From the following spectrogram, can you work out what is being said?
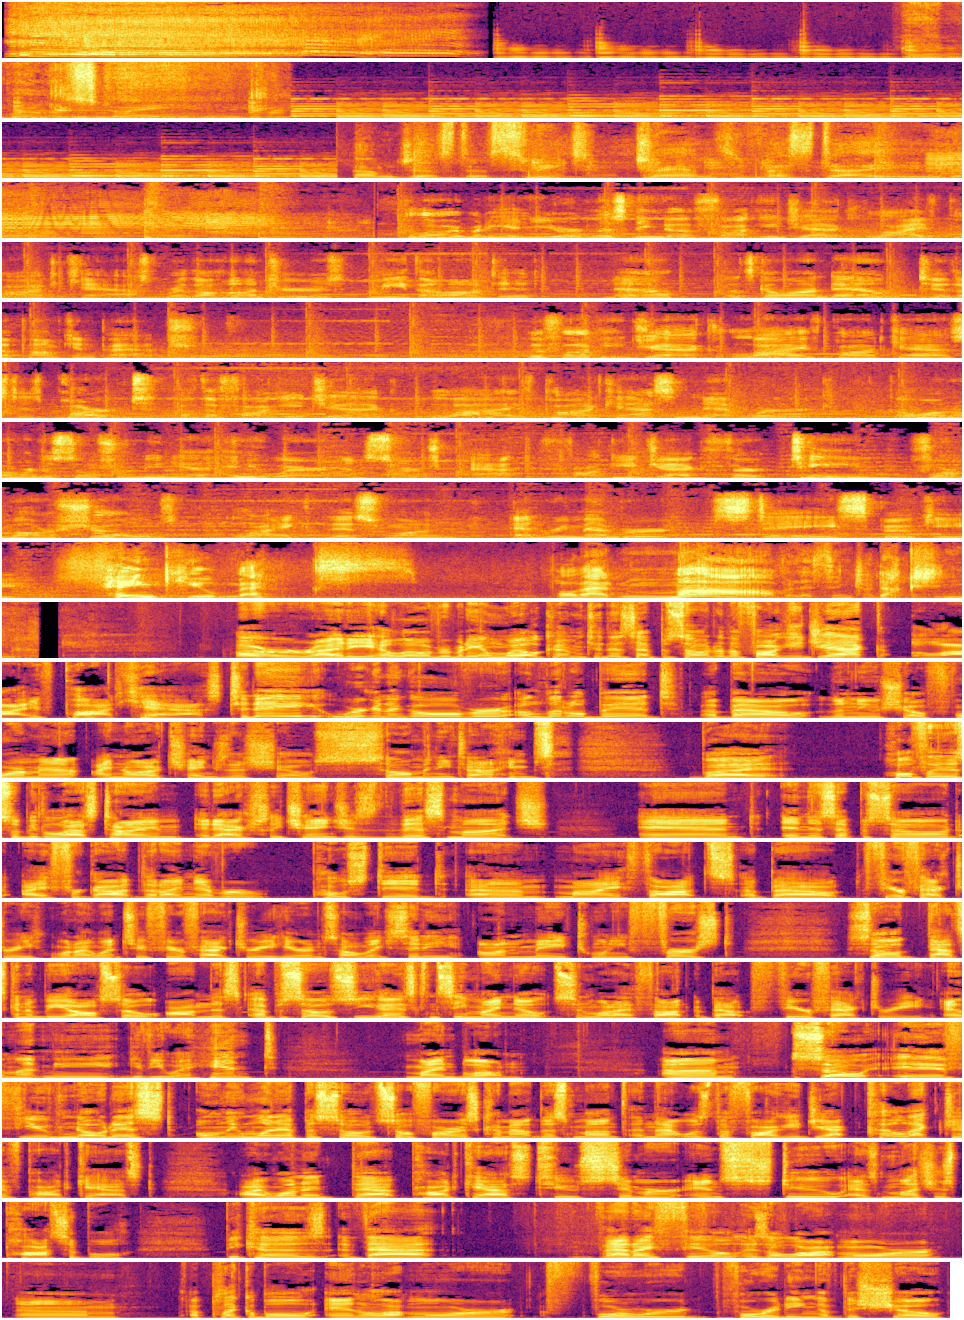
People are strange. I'm just a sweet transvestite. Hello, everybody, and you're listening to the Foggy Jack Live Podcast, where the haunters meet the haunted. Now, let's go on down to the pumpkin patch. The Foggy Jack Live Podcast is part of the Foggy Jack Live Podcast Network. Go on over to social media anywhere and search at Foggy Jack 13 for more shows like this one. And remember, stay spooky. Thank you, Max, for that marvelous introduction. Alrighty, hello everybody, and welcome to this episode of the Foggy Jack Live Podcast. Today we're gonna go over a little bit about the new show format. I know I've changed this show so many times, but hopefully this will be the last time it actually changes this much. And in this episode, I forgot that I never posted um, my thoughts about Fear Factory when I went to Fear Factory here in Salt Lake City on May 21st. So that's going to be also on this episode, so you guys can see my notes and what I thought about Fear Factory. And let me give you a hint mind blown. Um, so if you've noticed, only one episode so far has come out this month, and that was the Foggy Jack Collective podcast. I wanted that podcast to simmer and stew as much as possible because that that I feel is a lot more um, applicable and a lot more forward forwarding of the show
